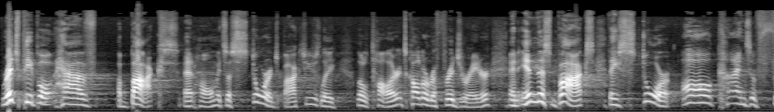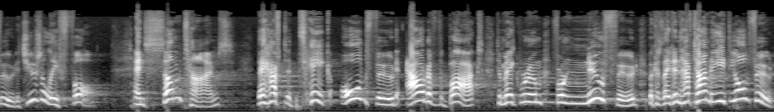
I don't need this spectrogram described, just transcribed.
Rich people have a box at home. It's a storage box, usually a little taller. It's called a refrigerator. And in this box, they store all kinds of food. It's usually full. And sometimes they have to take old food out of the box to make room for new food because they didn't have time to eat the old food.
